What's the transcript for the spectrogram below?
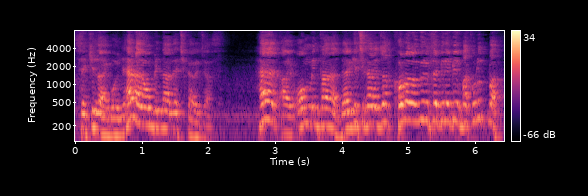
8 ay boyunca her ay 10 bin tane çıkaracağız. Her ay 10 bin tane dergi çıkaracağız. Koronavirüse birebir bak unutma.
